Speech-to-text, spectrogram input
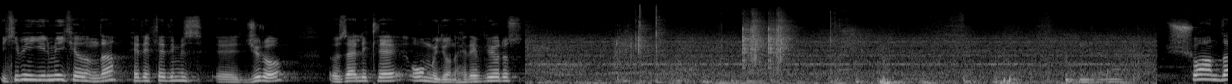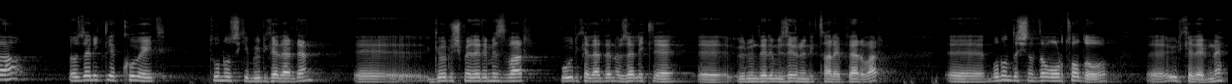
2022 yılında hedeflediğimiz e, ciro özellikle 10 milyonu hedefliyoruz. Şu anda özellikle Kuveyt, Tunus gibi ülkelerden e, görüşmelerimiz var. Bu ülkelerden özellikle e, ürünlerimize yönelik talepler var. E, bunun dışında da Orta Doğu e, ülkelerine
